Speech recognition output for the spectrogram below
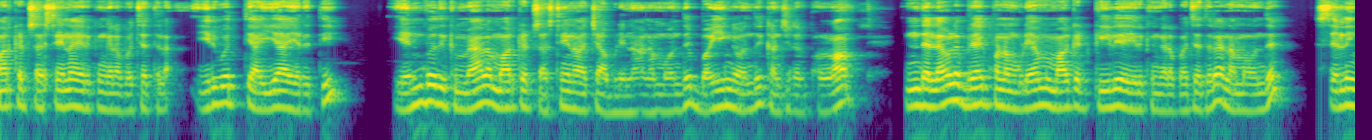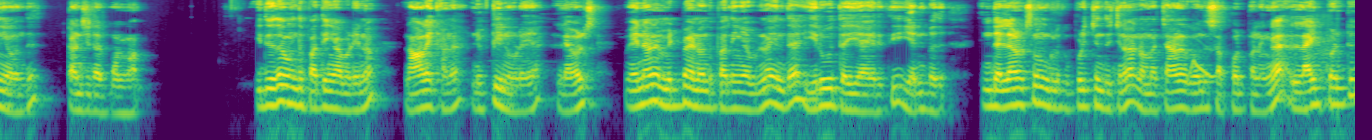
மார்க்கெட் சஸ்டெயினாக இருக்குங்கிற பட்சத்தில் இருபத்தி ஐயாயிரத்தி எண்பதுக்கு மேலே மார்க்கெட் சஸ்டெயின் ஆச்சு அப்படின்னா நம்ம வந்து பையிங்கை வந்து கன்சிடர் பண்ணலாம். இந்த லெவலை பிரேக் பண்ண முடியாமல் மார்க்கெட் கீழே இருக்குங்கிற பட்சத்தில் நம்ம வந்து செல்லிங்கை வந்து கன்சிடர் பண்ணலாம். இதுதான் வந்து பார்த்திங்க அப்படின்னா நாளைக்கான நிஃப்டினுடைய லெவல்ஸ் மெயினான மிட் பேண்ட் வந்து பார்த்திங்க அப்படின்னா இந்த இருபத்தையாயிரத்தி எண்பது. இந்த லெவல்ஸும் உங்களுக்கு பிடிச்சிருந்துச்சுன்னா நம்ம சேனலுக்கு வந்து சப்போர்ட் பண்ணுங்கள் லைக் பண்ணிட்டு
